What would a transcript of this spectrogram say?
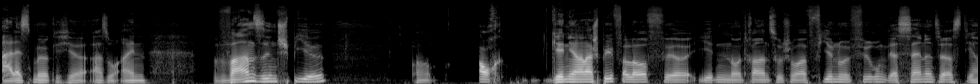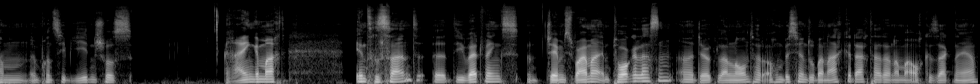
Alles Mögliche. Also ein Wahnsinnsspiel. Äh, auch genialer Spielverlauf für jeden neutralen Zuschauer. 4-0 Führung der Senators. Die haben im Prinzip jeden Schuss reingemacht. Interessant, äh, die Red Wings James Reimer im Tor gelassen. Äh, Dirk Lalonde hat auch ein bisschen drüber nachgedacht, hat dann aber auch gesagt, naja,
